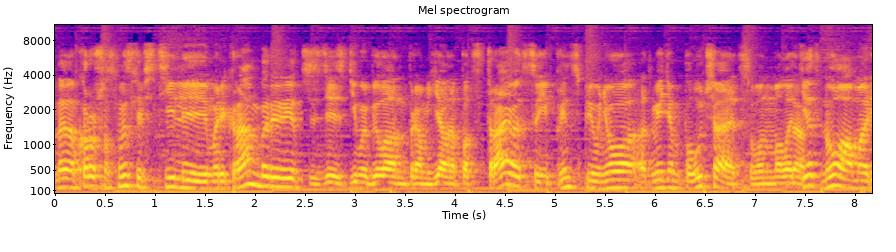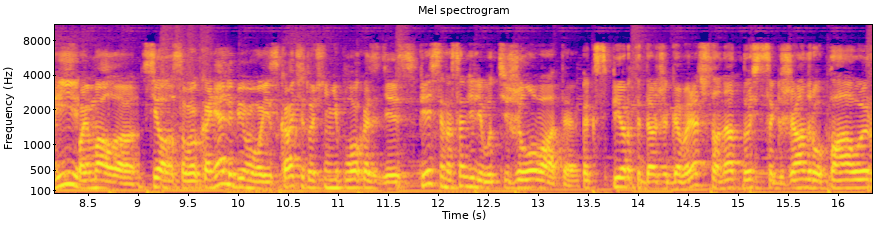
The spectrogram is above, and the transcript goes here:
наверное, в хорошем смысле в стиле Мари Крамбери. Здесь Дима Билан прям там явно подстраивается, и, в принципе, у него, отметим, получается. Он молодец. Ну, а Мари поймала, села на своего коня любимого и скачет очень неплохо здесь. Песня на самом деле вот тяжеловатая. Эксперты даже говорят, что она относится к жанру power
